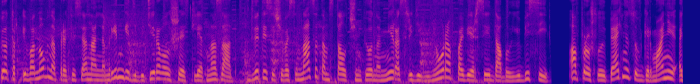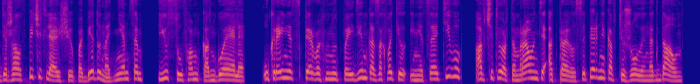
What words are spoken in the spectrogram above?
Петр Иванов на профессиональном ринге дебютировал 6 лет назад. В 2018-м стал чемпионом мира среди юниоров по версии WBC. А в прошлую пятницу в Германии одержал впечатляющую победу над немцем Юсуфом Кангуэле. Украинец с первых минут поединка захватил инициативу, а в четвертом раунде отправил соперника в тяжелый нокдаун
